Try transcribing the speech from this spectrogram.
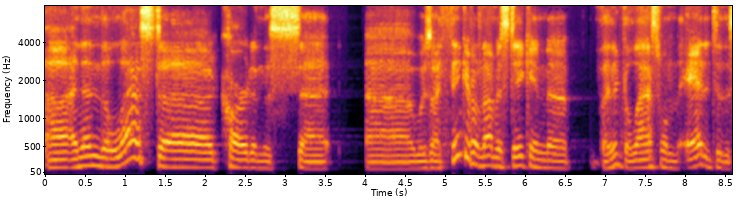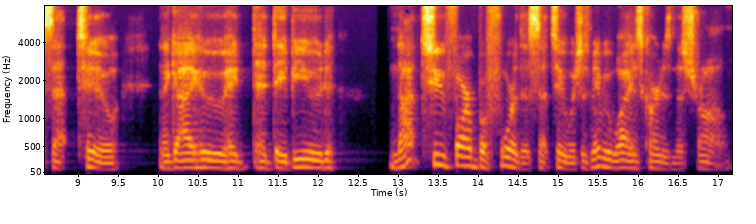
Uh, and then the last uh, card in the set uh, was, I think, if I'm not mistaken, uh, I think the last one added to the set too, and a guy who had, had debuted not too far before this set too, which is maybe why his card isn't as strong.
